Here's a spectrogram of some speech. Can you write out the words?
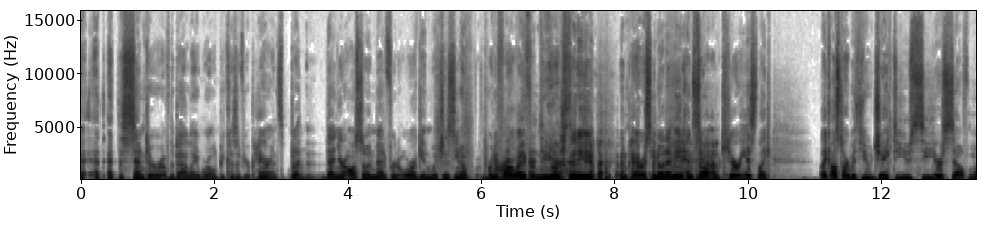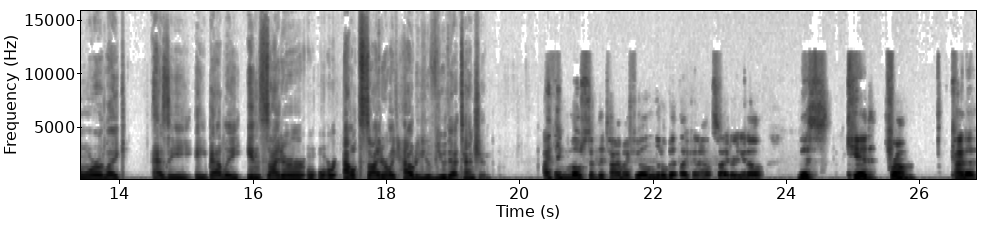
at, at the center of the ballet world because of your parents. But mm. then you're also in Medford, Oregon, which is, you know, pretty Not far away from New York City and Paris. You know what I mean? And so yeah. I'm curious, like, like I'll start with you, Jake. Do you see yourself more like as a, a ballet insider or, or outsider? Like, how do you view that tension? I think most of the time I feel a little bit like an outsider, you know this kid from kind of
